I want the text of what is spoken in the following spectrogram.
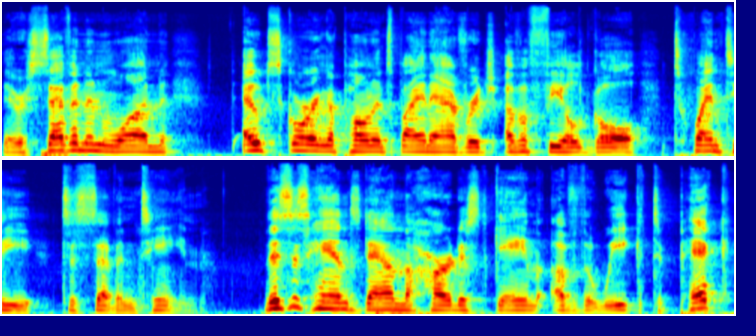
They were seven and one, outscoring opponents by an average of a field goal 20 to 17. This is hands down the hardest game of the week to pick.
